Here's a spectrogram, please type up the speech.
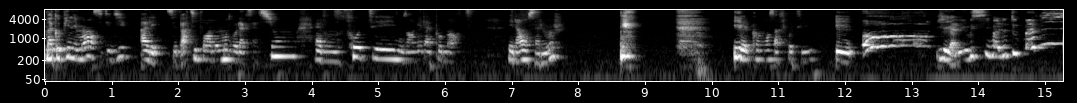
ma copine et moi, on s'était dit, allez, c'est parti pour un moment de relaxation. Elles vont nous frotter, nous enlever la peau morte. Et là, on s'allonge. et elle commence à frotter. Et oh, j'ai jamais aussi mal de toute ma vie.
